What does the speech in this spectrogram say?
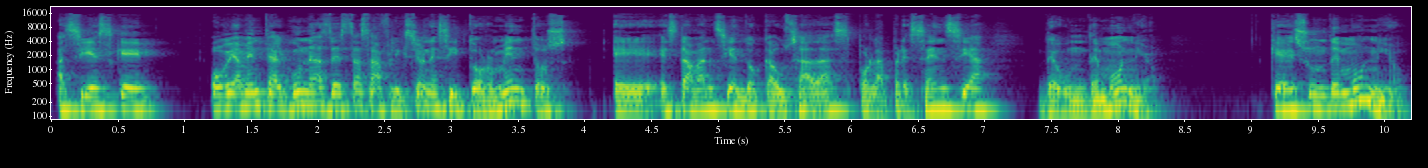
Así es que obviamente algunas de estas aflicciones y tormentos eh, estaban siendo causadas por la presencia de un demonio. ¿Qué es un demonio?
